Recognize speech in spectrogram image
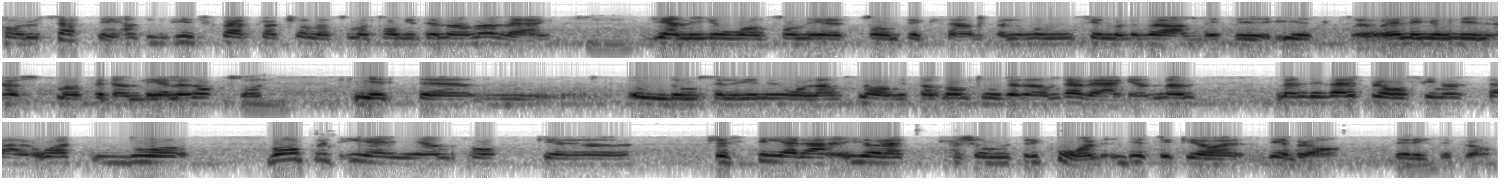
förutsättning. Alltså det finns självklart sådana som har tagit en annan väg. Jenny Johansson är ett sådant exempel. Hon simmade väl aldrig i, i ett, eller Jolin Höstman för den delen också, i ett eh, ungdoms eller juniorlandslag. Utan de tog den andra vägen. Men, men det är väldigt bra att finnas där. Och att då vara på ett EM och eh, prestera, göra ett personligt rekord, det tycker jag det är bra. Det är riktigt bra.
